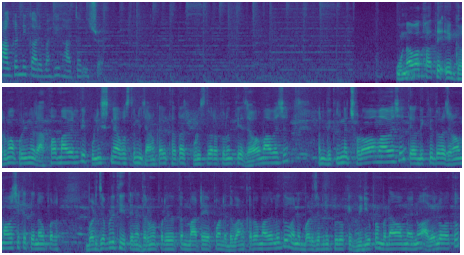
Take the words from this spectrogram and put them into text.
આગળની કાર્યવાહી હાથ ધરી છે. ઉનાવા ખાતે એક ઘરમાં પૂરીને રાખવામાં આવેલી હતી. પોલીસને આ વસ્તુની જાણકારી થતાં જ પોલીસ દ્વારા તુરંત ત્યાં જવામાં આવે છે અને દીકરીને છોડાવવામાં આવે છે. ત્યારે દીકરી દ્વારા જણાવવામાં આવે છે કે તેના ઉપર બળજબરીથી તેને ધર્મ પરિવર્તન માટે પણ દબાણ કરવામાં આવેલું હતું અને બળજબરીપૂર્વક એક વીડિયો પણ બનાવવામાં એનો આવેલો હતો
